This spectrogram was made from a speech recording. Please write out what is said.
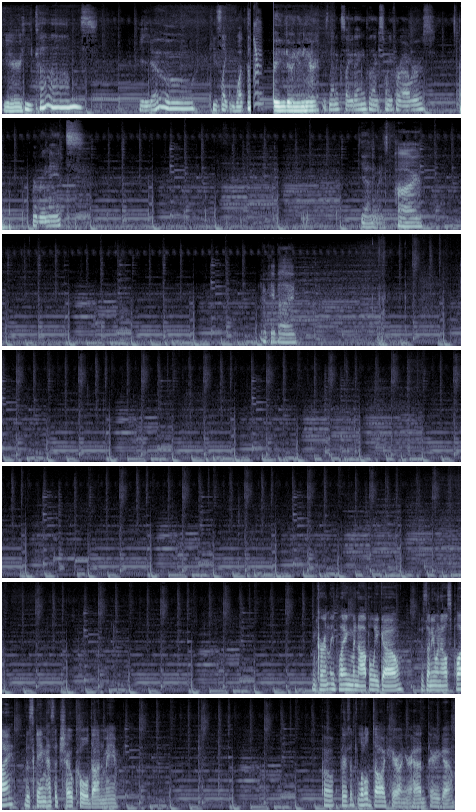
Here he comes. Hello. He's like, what the are you doing in here? Isn't that exciting for the next 24 hours? We're roommates. Yeah, anyways. Hi. Okay, bye. I'm currently playing Monopoly Go. Does anyone else play? This game has a chokehold on me. Oh, there's a little dog hair on your head. There you go.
